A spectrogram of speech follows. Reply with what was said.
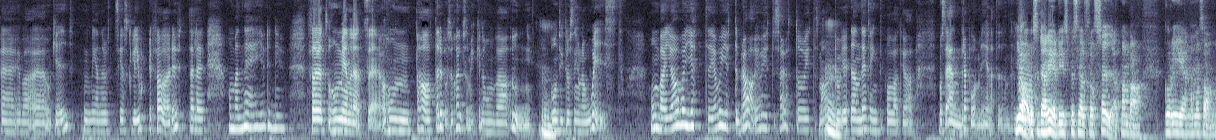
eh, jag bara, eh, okej, menar du att jag skulle gjort det förut eller? Hon bara, nej, gör det nu. För att hon menade att eh, hon hatade på sig själv så mycket när hon var ung. Och hon tyckte det var så himla waste. Hon bara, jag var, jätte, jag var jättebra, jag var jättesöt och jättesmart. Och jag- det enda jag tänkte på var att jag måste ändra på mig hela tiden. Typ. Ja, och så där är det ju speciellt för oss tjejer. Att man bara går igenom en sån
